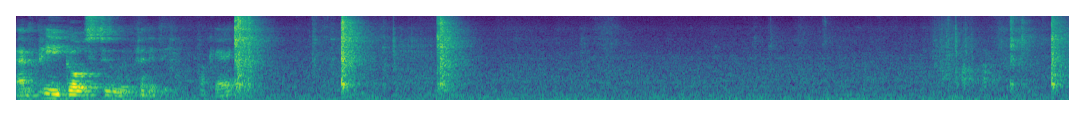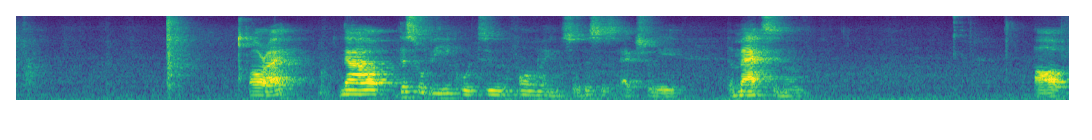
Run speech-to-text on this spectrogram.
and p goes to infinity, okay? All right, now this will be equal to the following, so this is actually the maximum of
